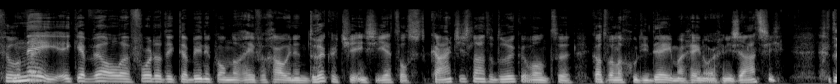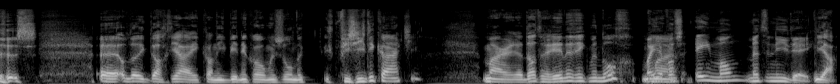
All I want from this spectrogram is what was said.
veel nee, ik heb wel, voordat ik daar binnenkwam... nog even gauw in een drukkertje in Seattle kaartjes laten drukken. Want ik had wel een goed idee, maar geen organisatie. dus omdat ik dacht, ja, ik kan niet binnenkomen zonder visitekaartje. Maar dat herinner ik me nog. Maar, maar je was één man met een idee? Ja.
